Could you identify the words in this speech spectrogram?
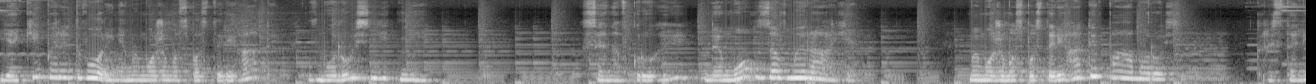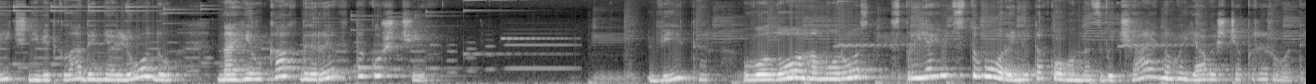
які перетворення ми можемо спостерігати в морозні дні. Все навкруги немов завмирає. Ми можемо спостерігати паморозь, кристалічні відкладення льоду на гілках дерев та кущів. Вітер, волога, мороз сприяють створенню такого надзвичайного явища природи.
